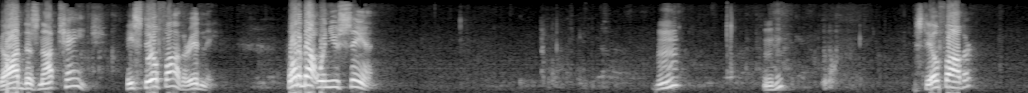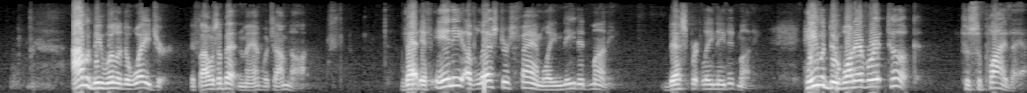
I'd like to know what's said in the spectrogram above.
God does not change. He's still Father, isn't He? What about when you sin? Hmm? Mm-hmm. Still Father. I would be willing to wager, if I was a betting man, which I'm not, that if any of Lester's family needed money, desperately needed money, he would do whatever it took to supply that.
